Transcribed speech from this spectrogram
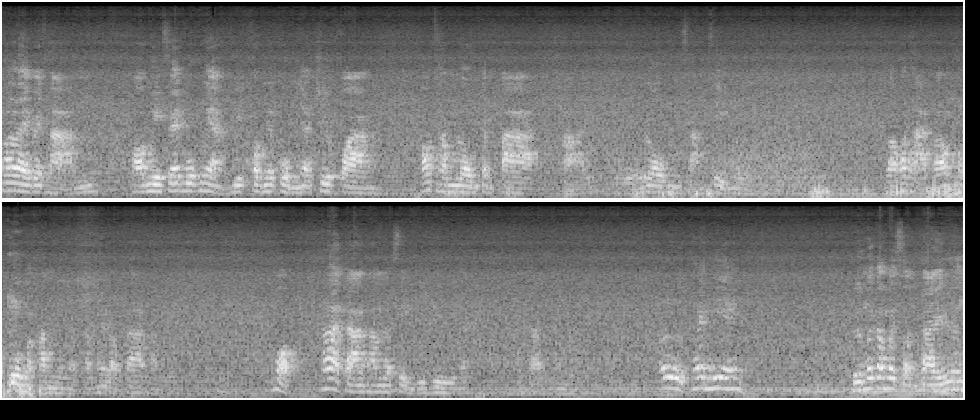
ก็เลยไปถาม พอมี Facebook เนี่ย มีคนในกลุ่มเนี่ยชื่อกวางเขาทำโรงจำปาขายโอ้โหโรงสามสี่หมื่นเราก็ถามเขาเขาพูดมาคำหนึ่งอะทำให้เรากล้าทำ เขาบอกถ้าอาจารย์ทำแต่สิ่งดีๆนะอาจารย์ทำเลยเออแค่นี้เองคือไม่ต้องไปสนใจเรื่อง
